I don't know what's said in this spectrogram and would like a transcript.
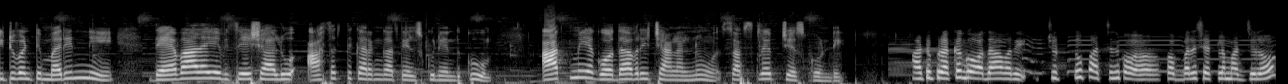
ఇటువంటి మరిన్ని దేవాలయ విశేషాలు ఆసక్తికరంగా తెలుసుకునేందుకు ఆత్మీయ గోదావరి ఛానల్ను సబ్స్క్రైబ్ చేసుకోండి. అటు ప్రక్క గోదావరి చుట్టూ పచ్చని కొ- కొబ్బరి చెట్ల మధ్యలో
